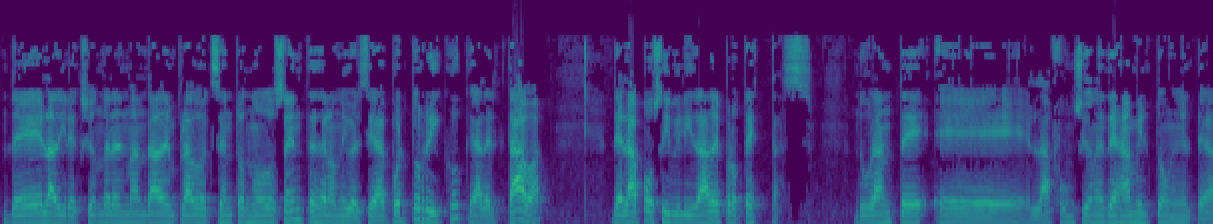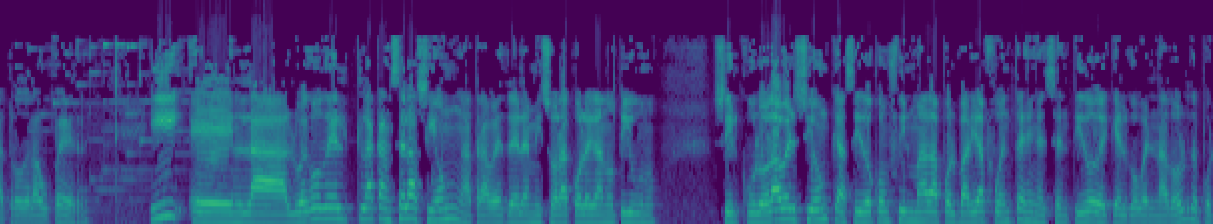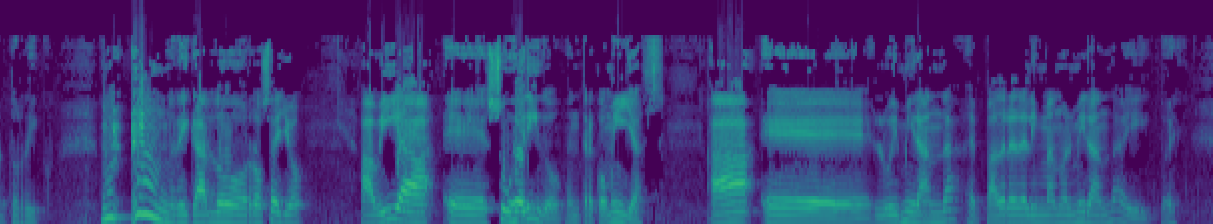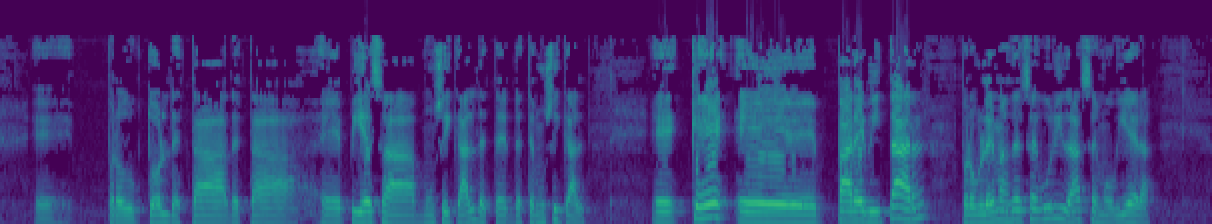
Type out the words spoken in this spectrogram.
de la Dirección de la Hermandad de Empleados Exentos No Docentes de la Universidad de Puerto Rico, que alertaba de la posibilidad de protestas durante eh, las funciones de Hamilton en el Teatro de la UPR. Y eh, en la, luego de la cancelación, a través de la emisora colega Noti1, circuló la versión que ha sido confirmada por varias fuentes en el sentido de que el gobernador de Puerto Rico, Ricardo Rosselló, había eh, sugerido, entre comillas, a eh, Luis Miranda, el padre de Lin Manuel Miranda, y pues eh, productor de esta, de esta pieza musical, de este, de este musical, que para evitar problemas de seguridad se moviera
